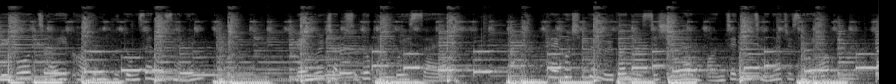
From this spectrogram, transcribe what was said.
그리고 저희 거금 부동산에서는 매물 접수도 받고 있어요. 팔고 싶은 물건이 있으시면 언제든 전화 주세요.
